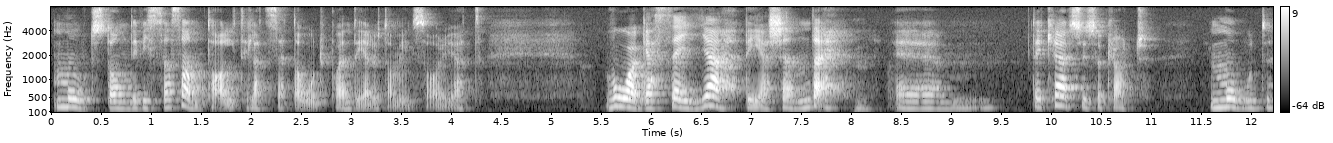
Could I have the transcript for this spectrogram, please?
motstånd i vissa samtal till att sätta ord på en del av min sorg. Att våga säga det jag kände. Ehm, det krävs ju såklart mod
